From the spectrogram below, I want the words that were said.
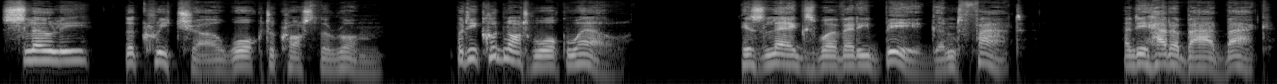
Slowly The creature walked across the room, but he could not walk well. His legs were very big and fat, and he had a bad back.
